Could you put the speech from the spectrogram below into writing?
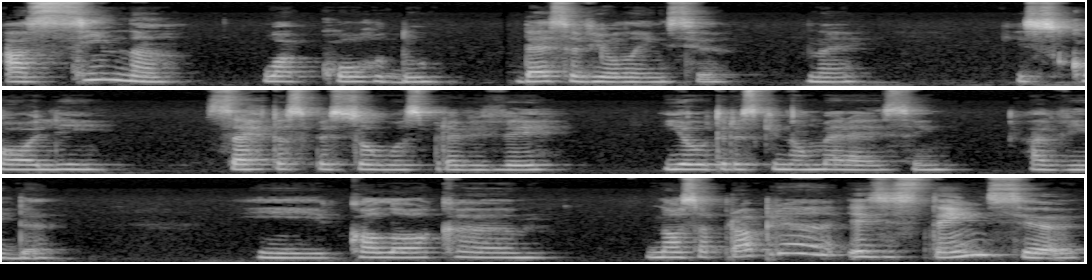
assina o acordo dessa violência, né? Escolhe certas pessoas para viver e outras que não merecem a vida e coloca nossa própria existência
